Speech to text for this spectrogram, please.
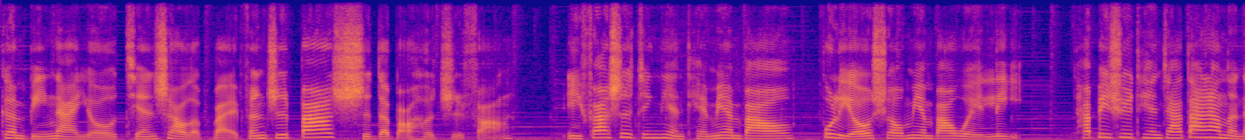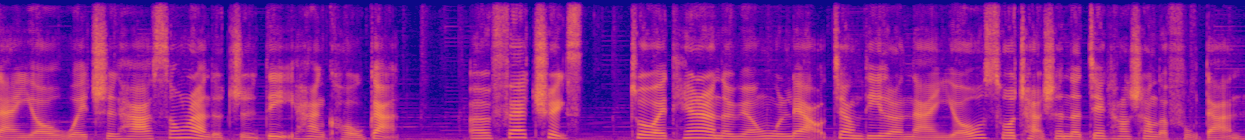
更比奶油减少了百分之八十的饱和脂肪。以法式经典甜面包布里欧修面包为例，它必须添加大量的奶油，维持它松软的质地和口感。而 Fat-Tricks 作为天然的原物料，降低了奶油所产生的健康上的负担。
